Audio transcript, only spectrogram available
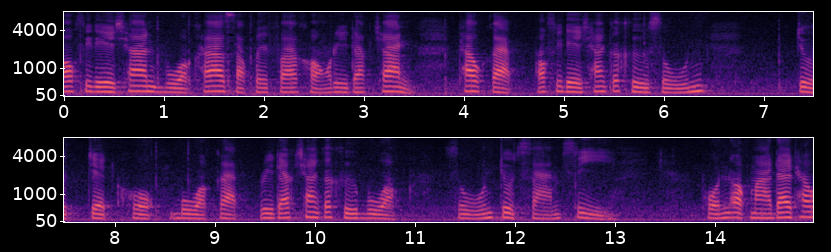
ออกซิเดชันบวกค่าศักย์ไฟฟ้าของรีดักชันเท่ากับออกซิเดชันก็คือ 0.76 บวกกับรีดักชันก็คือบวก 0.34 ผลออกมาได้เท่า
